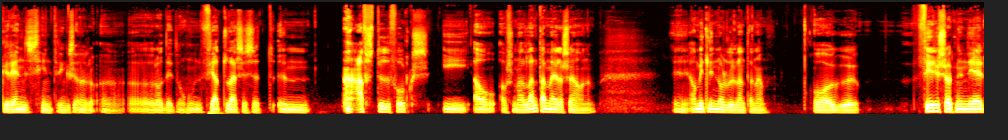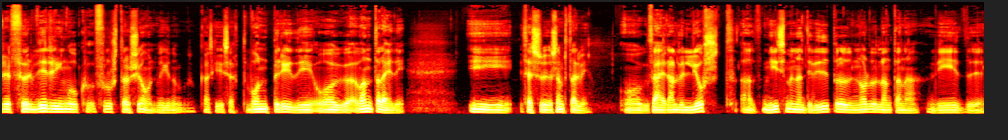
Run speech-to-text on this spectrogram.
grenshindringsróðið og hún fjallar sérsett um afstöðu fólks í, á, á svona landamæra sveganum e, á milli Norðurlandana og e, fyrirsögnin er förvirring og frustrasjón, við getum kannski sagt vonbyrði og vandræði í þessu samstarfi. Og það er alveg ljóst að mísmennandi viðbröður Norðurlandana við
